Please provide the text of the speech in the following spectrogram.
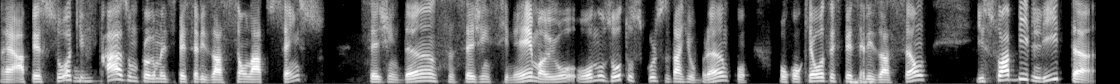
É, a pessoa Sim. que faz um programa de especialização lato senso, seja em dança, seja em cinema, ou, ou, nos outros cursos da Rio Branco, ou qualquer outra uhum. especialização, isso habilita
